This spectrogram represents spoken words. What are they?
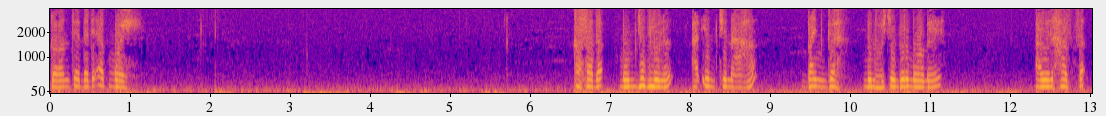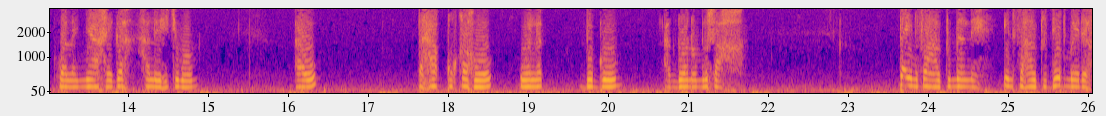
donte da di ak moy xasada moom jublu na al imtinaaxa bañ ga minhu ci mbir moomee awil xasta wala ñaaxe ga xale ci moom aw taxaquqaxoo wala dëggoom ak doonam lu sax te in faxaltu mel ne in faxaltu déet may def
